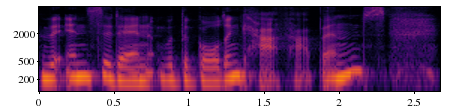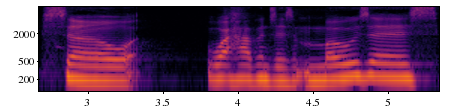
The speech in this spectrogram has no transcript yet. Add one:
the incident with the golden calf happens. So, what happens is Moses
